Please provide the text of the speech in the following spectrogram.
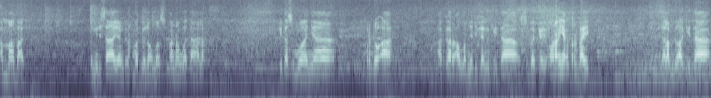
Amma ba'd. Pemirsa yang dirahmati oleh Allah Subhanahu wa taala. Kita semuanya berdoa agar Allah menjadikan kita sebagai orang yang terbaik. Dalam doa kita,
